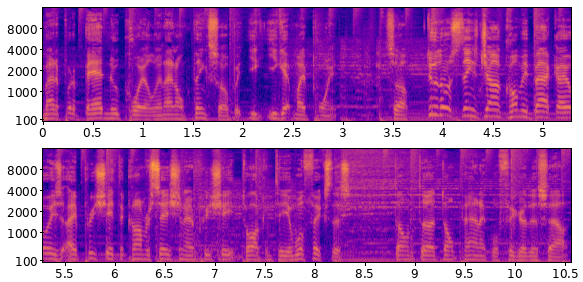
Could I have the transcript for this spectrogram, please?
Might have put a bad new coil in. I don't think so, but you, you get my point. So do those things, John. Call me back. I always I appreciate the conversation. I appreciate talking to you. We'll fix this. Don't uh, don't panic. We'll figure this out.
